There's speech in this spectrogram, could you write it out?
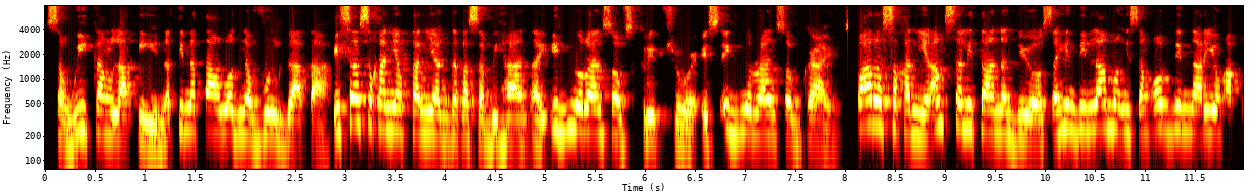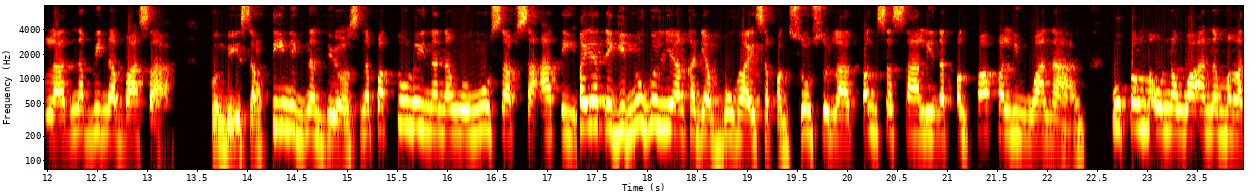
sa wikang Latin na tinatawag na Vulgata. Isa sa kanyang tanyag na kasabihan ay ignorance of scripture is ignorance of Christ. Para sa kanya, ang salita ng Diyos ay hindi lamang isang ordinaryong aklat na binabasa, kundi isang tinig ng Diyos na patuloy na nangungusap sa atin. Kaya't iginugol niya ang kanyang buhay sa pagsusulat, pagsasalin at pagpapaliwanag upang maunawaan ng mga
